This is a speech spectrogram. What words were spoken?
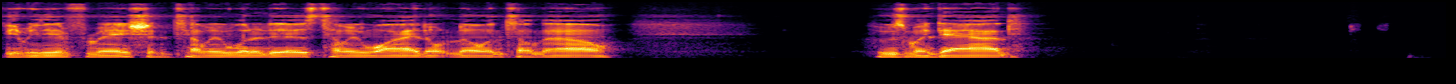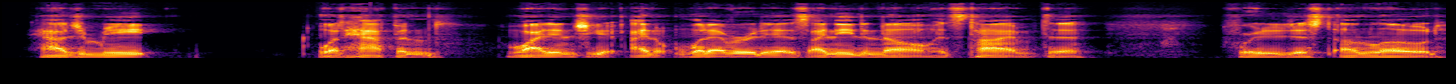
give me the information. Tell me what it is. Tell me why I don't know until now. Who's my dad? How'd you meet? What happened? Why didn't you get, I don't, whatever it is, I need to know. It's time to, for you to just unload.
